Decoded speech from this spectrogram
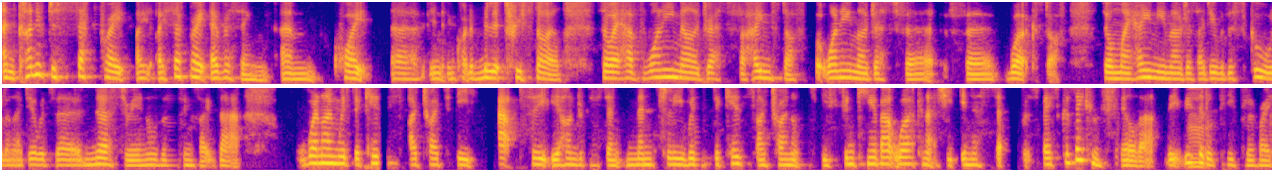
and kind of just separate i, I separate everything um, quite uh, in, in, quite a military style. So i have one email address for home stuff but one email address for for work stuff. So on my home email address i deal with the school and i deal with the nursery and all the things like that. When i'm with the kids i try to be absolutely 100% mentally with the kids. I try not to be thinking about work and actually in a separate space because they can feel that. These mm. little people are very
